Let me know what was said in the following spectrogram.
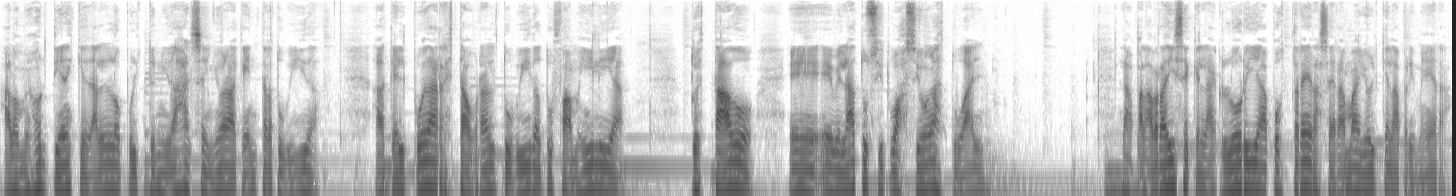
A lo mejor tienes que darle la oportunidad al Señor a que entre a tu vida, a que Él pueda restaurar tu vida, tu familia, tu estado, eh, eh tu situación actual. La palabra dice que la gloria postrera será mayor que la primera.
